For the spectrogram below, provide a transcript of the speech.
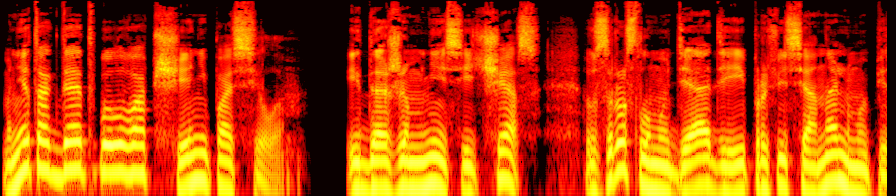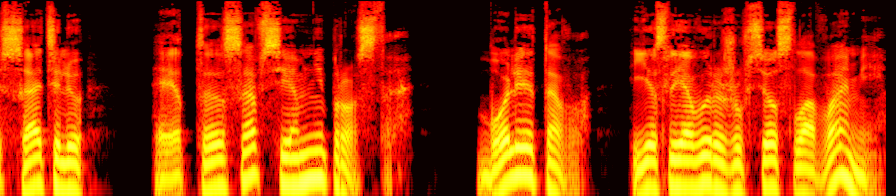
Мне тогда это было вообще не по силам. И даже мне сейчас, взрослому дяде и профессиональному писателю, это совсем непросто. Более того, если я выражу все словами,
